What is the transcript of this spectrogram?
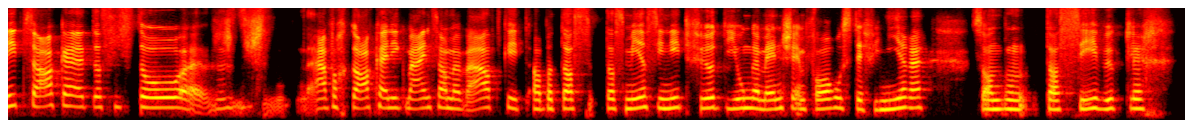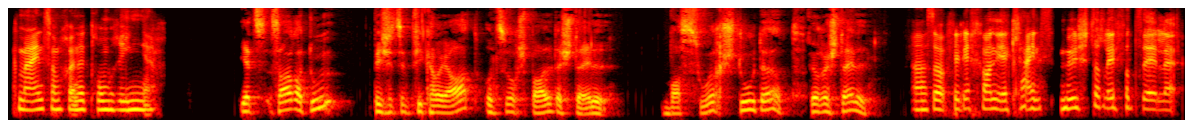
nicht sagen, dass es da äh, einfach gar keine gemeinsamen Werte gibt, aber dass, dass wir sie nicht für die jungen Menschen im Voraus definieren, sondern dass sie wirklich gemeinsam können darum ringen Jetzt, Sarah, du bist jetzt im Vikariat und suchst bald eine Stelle. Was suchst du dort für eine Stelle? Also vielleicht kann ich ein kleines Müsterli erzählen.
